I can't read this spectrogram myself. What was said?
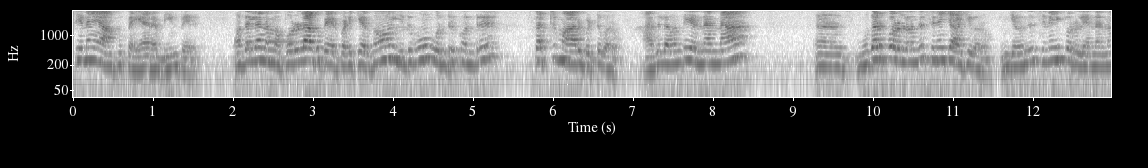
சினையாகு பெயர் அப்படின்னு பேர். முதல்ல நம்ம பொருளாக பெயர் படிக்கிறதும் இதுவும் ஒன்றுக்கொன்று சற்று மாறுபட்டு வரும். அதில் வந்து என்னென்னா முதற் பொருள் வந்து சினைக்கு ஆகி வரும். இங்கே வந்து சினை பொருள் என்னென்னா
